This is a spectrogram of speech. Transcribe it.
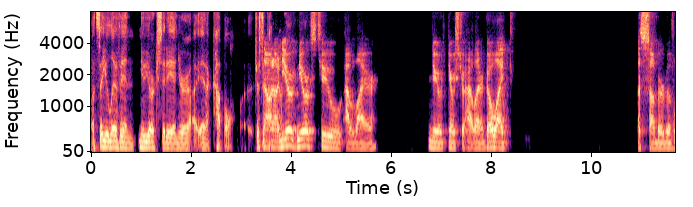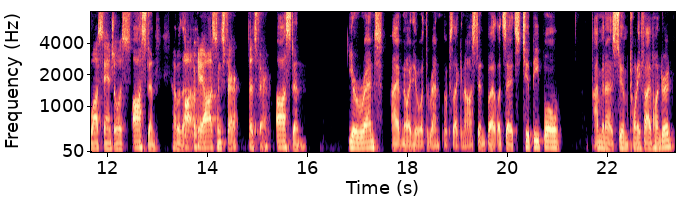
Let's say you live in New York City and you're uh, in a couple. uh, Just a No, couple. no. New York, New York's too outlier. New York, New York's too outlier. Go like a suburb of Los Angeles. Austin. How about that? Uh, okay, Austin's fair. That's fair. Austin. Your rent, I have no idea what the rent looks like in Austin, but let's say it's two people. I'm going to assume 2500.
